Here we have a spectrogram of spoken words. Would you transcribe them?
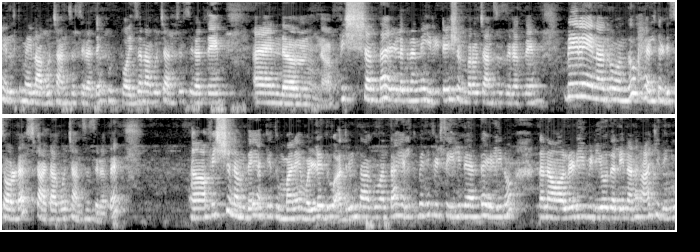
ಹೆಲ್ತ್ ಮೇಲೆ ಆಗೋ ಚಾನ್ಸಸ್ ಇರುತ್ತೆ. ಫುಡ್ ಪಾಯ್ಸನ್ ಆಗೋ ಚಾನ್ಸಸ್ ಇರುತ್ತೆ. ಆ್ಯಂಡ್ ಫಿಶ್ ಅಂತ ಹೇಳಿದ್ರೇ ಇರಿಟೇಷನ್ ಬರೋ ಚಾನ್ಸಸ್ ಇರುತ್ತೆ. ಬೇರೆ ಏನಾದರೂ ಒಂದು ಹೆಲ್ತ್ ಡಿಸಾರ್ಡರ್ ಸ್ಟಾರ್ಟ್ ಆಗೋ ಚಾನ್ಸಸ್ ಇರುತ್ತೆ. ಫಿಶ್ ನಮ್ಮ ದೇಹಕ್ಕೆ ತುಂಬಾ ಒಳ್ಳೆಯದು ಅದರಿಂದ ಆಗುವಂಥ ಹೆಲ್ತ್ ಬೆನಿಫಿಟ್ಸ್ ಏನಿದೆ ಅಂತ ಹೇಳಿನೂ ನಾನು ಆಲ್ರೆಡಿ ವಿಡಿಯೋದಲ್ಲಿ ನಾನು ಹಾಕಿದ್ದೀನಿ.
